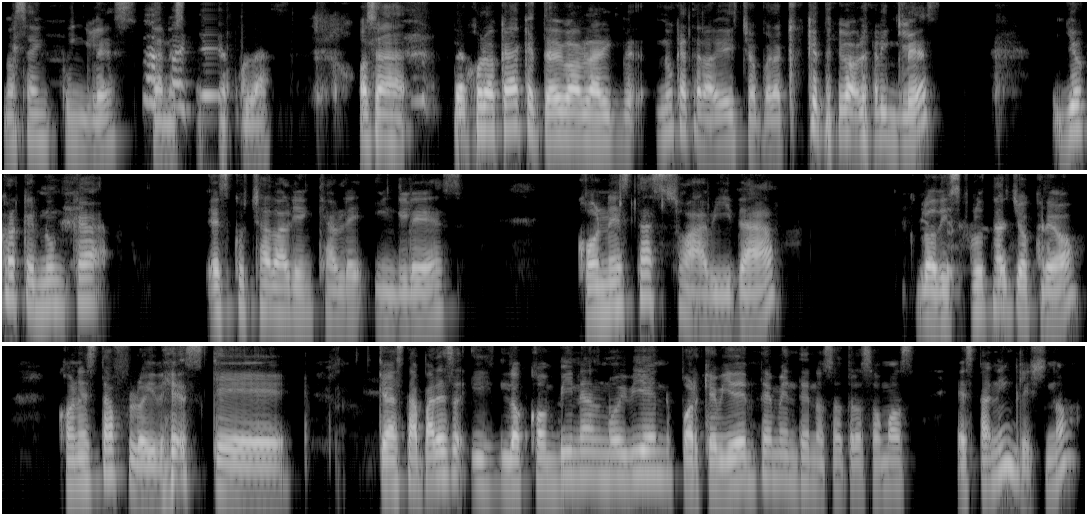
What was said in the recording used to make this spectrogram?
No sé en qué inglés tan espectacular. O sea, te juro, cada que te oigo hablar inglés, nunca te lo había dicho, pero cada que te oigo hablar inglés, yo creo que nunca he escuchado a alguien que hable inglés con esta suavidad, lo disfrutas yo creo, con esta fluidez que, que hasta parece, y lo combinas muy bien, porque evidentemente nosotros somos Span English, ¿no?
